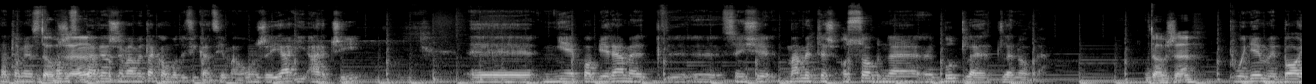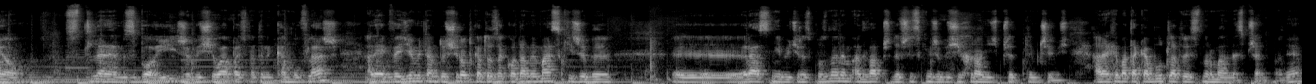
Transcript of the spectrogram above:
natomiast Dobrze. on sprawia, że mamy taką modyfikację małą, że ja i Archie yy, nie pobieramy, yy, w sensie mamy też osobne butle tlenowe. Dobrze. Płyniemy boją z tlenem zboi, żeby się łapać na ten kamuflaż, ale jak wejdziemy tam do środka, to zakładamy maski, żeby yy, raz nie być rozpoznanym, a dwa przede wszystkim, żeby się chronić przed tym czymś. Ale chyba taka butla to jest normalny sprzęt, no nie?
